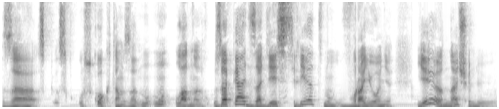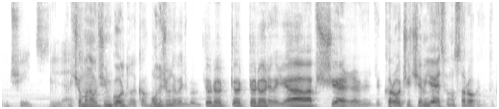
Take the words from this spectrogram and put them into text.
за ск- ск- сколько там, за, ну, ну, ладно, за 5, за 10 лет, ну, в районе, ее начали учить стрелять. Причем она очень гордая, такая, в будущем такая, типа, «Тю-рю-тю-тю-рю, я вообще круче, чем яйца носорога. Так,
